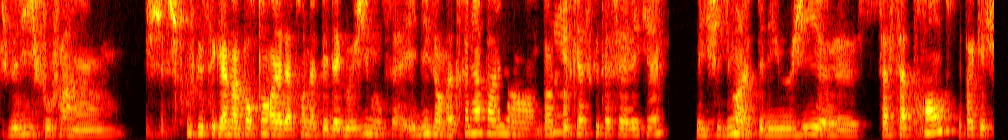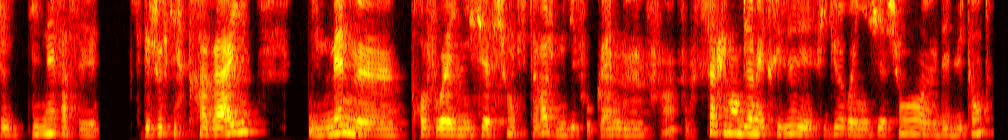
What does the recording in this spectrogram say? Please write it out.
je me dis, il faut, enfin, je, je trouve que c'est quand même important, voilà, d'apprendre la pédagogie. Bon, ça, Élise en a très bien parlé dans, dans le podcast que tu as fait avec elle. Mais effectivement, la pédagogie, euh, ça s'apprend, c'est pas quelque chose d'inné, enfin, c'est, c'est quelque chose qui se travaille. Et même euh, prof, ouais, initiation, etc., je me dis, il faut quand même, euh, faut, faut sacrément bien maîtriser les figures initiation euh, débutantes.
